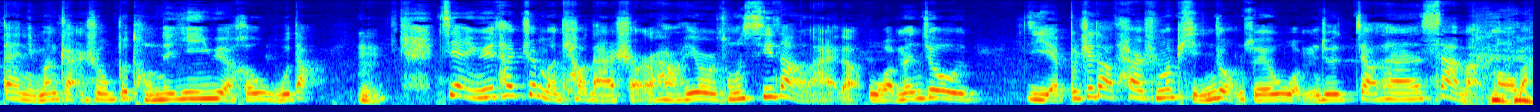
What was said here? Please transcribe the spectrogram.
带你们感受不同的音乐和舞蹈。嗯，鉴于他这么跳大神儿哈，又是从西藏来的，我们就也不知道它是什么品种，所以我们就叫它萨满猫吧。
